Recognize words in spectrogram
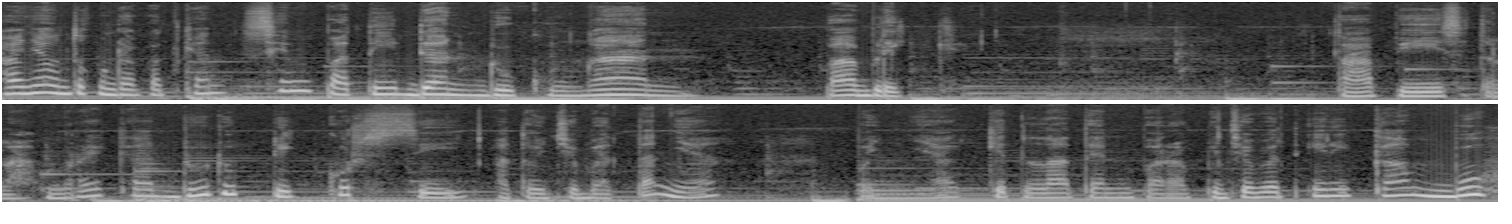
Hanya untuk mendapatkan simpati dan dukungan publik. Tapi setelah mereka duduk di kursi atau jabatannya, penyakit laten para pejabat ini kambuh.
